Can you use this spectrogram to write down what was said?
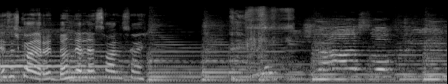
Essas coisas redondas, ele é só isso aí. Já sofri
